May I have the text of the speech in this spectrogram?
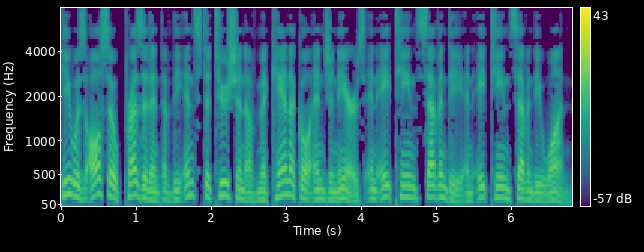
He was also president of the Institution of Mechanical Engineers in 1870 and 1871.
